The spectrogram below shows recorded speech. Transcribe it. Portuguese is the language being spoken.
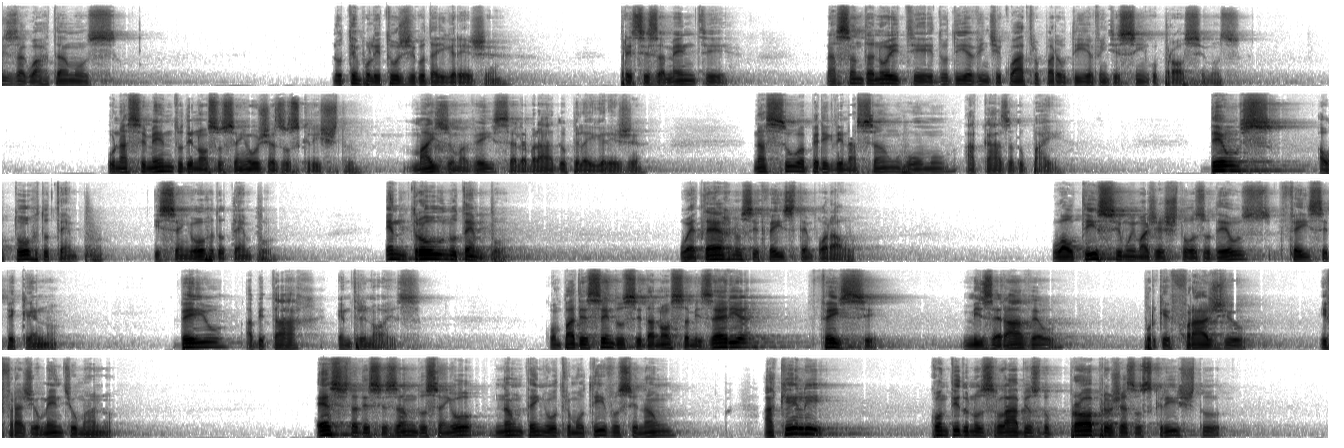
nós aguardamos no tempo litúrgico da igreja, precisamente na Santa Noite do dia 24 para o dia 25 próximos. O nascimento de nosso Senhor Jesus Cristo, mais uma vez celebrado pela igreja, na sua peregrinação rumo à casa do Pai. Deus, autor do tempo e Senhor do tempo, entrou no tempo. O eterno se fez temporal. O Altíssimo e Majestoso Deus fez-se pequeno. Veio habitar entre nós. Compadecendo-se da nossa miséria, fez-se miserável, porque frágil e fragilmente humano. Esta decisão do Senhor não tem outro motivo senão aquele contido nos lábios do próprio Jesus Cristo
